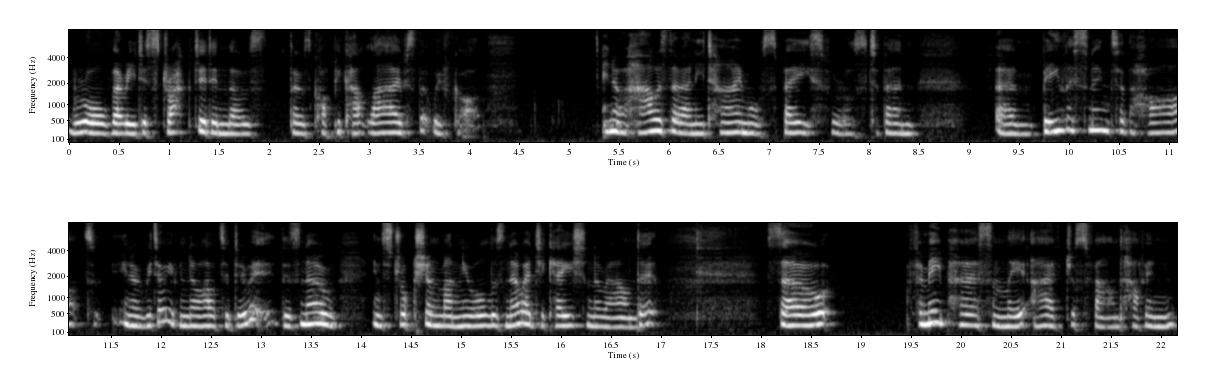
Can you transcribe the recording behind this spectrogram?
we're all very distracted in those those copycat lives that we've got you know how is there any time or space for us to then um, be listening to the heart. You know, we don't even know how to do it. There's no instruction manual, there's no education around it. So, for me personally, I've just found having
